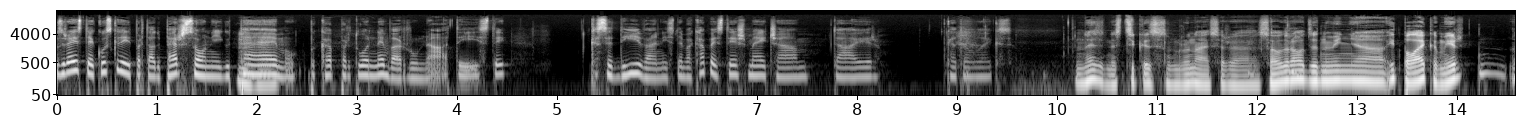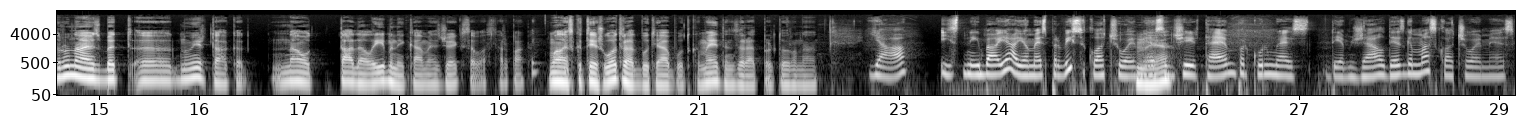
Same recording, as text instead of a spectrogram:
uzreiz tiek uzskatīta par tādu personīgu Mhm. tēmu, mm -hmm. ka par to nevar runāt īsti. Kas ir dīvaini īstenībā? Kāpēc tieši meičām tā ir? Kā tev liekas? Nezinu, es, cik es esmu runājis ar uh, savu draugu. Viņa it pa laikam ir runājusi, bet uh, nu, ir tā, ka nav tādā līmenī, kā mēs džekam savā starpā. Man liekas, ka tieši otrādi būtu jābūt, ka meitenes varētu par to runāt. Jā, īstenībā, jā, jo mēs par visu klačojamies. Jā. Un šī ir tēma, par kuru mēs, diemžēl, diezgan maz klačojamies.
